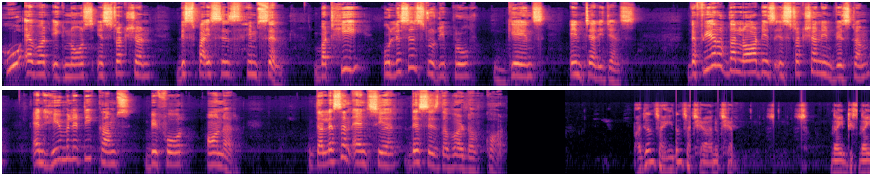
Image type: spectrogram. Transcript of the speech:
Whoever ignores instruction despises himself, but he who listens to reproof gains intelligence. The fear of the Lord is instruction in wisdom, and humility comes before honor. The lesson ends here. This is the word of God. भजन संहिता छियानवे नाइन्टी नाइन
